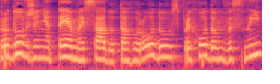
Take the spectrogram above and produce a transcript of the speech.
Продовження теми саду та городу з приходом весни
